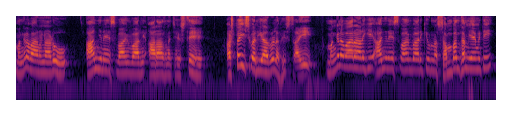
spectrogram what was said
మంగళవారం నాడు ఆంజనేయ స్వామి వారిని ఆరాధన చేస్తే అష్టైశ్వర్యాలు లభిస్తాయి. మంగళవారానికి ఆంజనేయ స్వామి వారికి ఉన్న సంబంధం ఏమిటి?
